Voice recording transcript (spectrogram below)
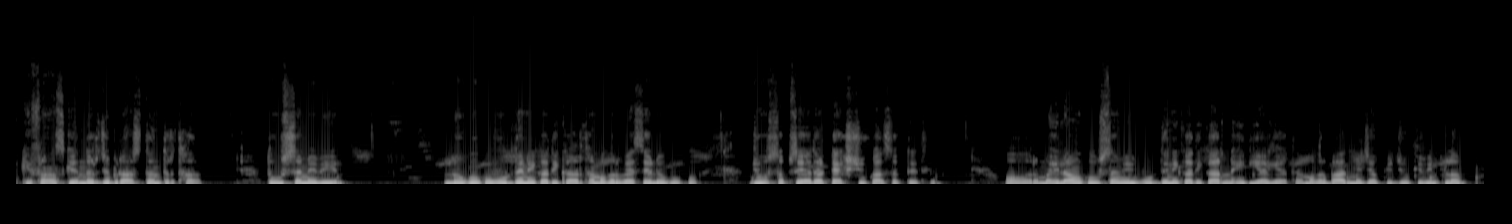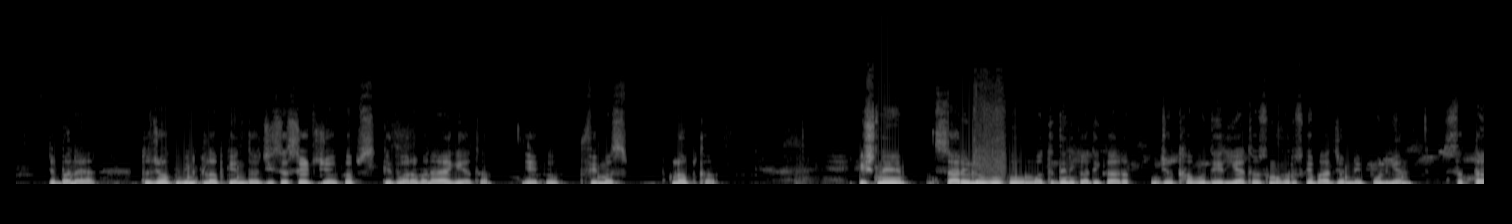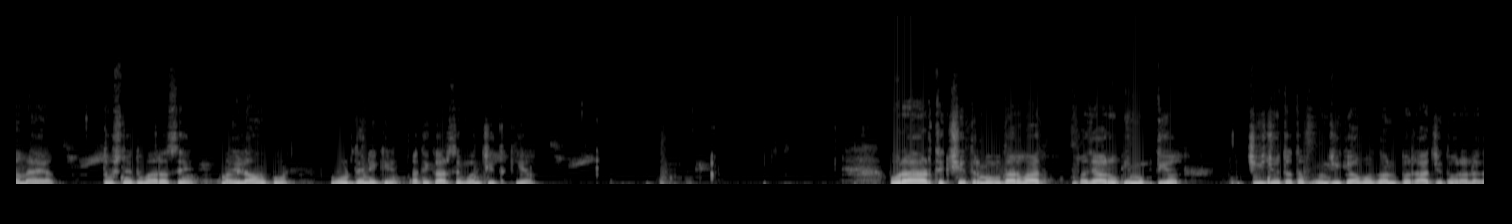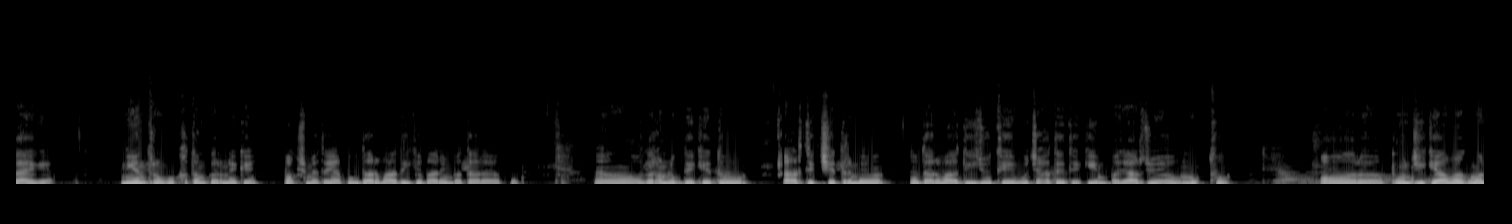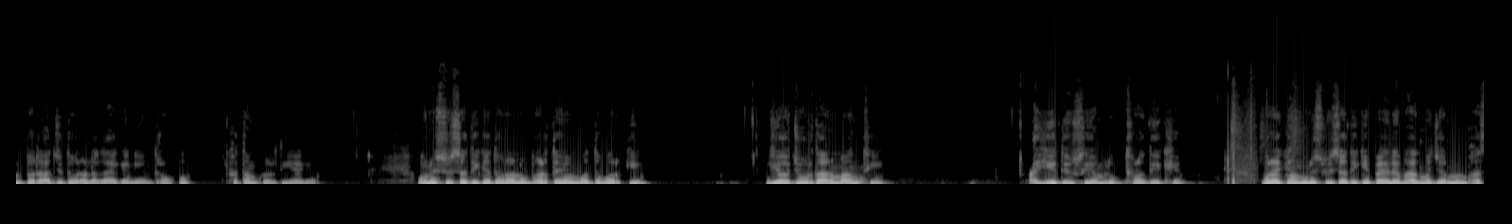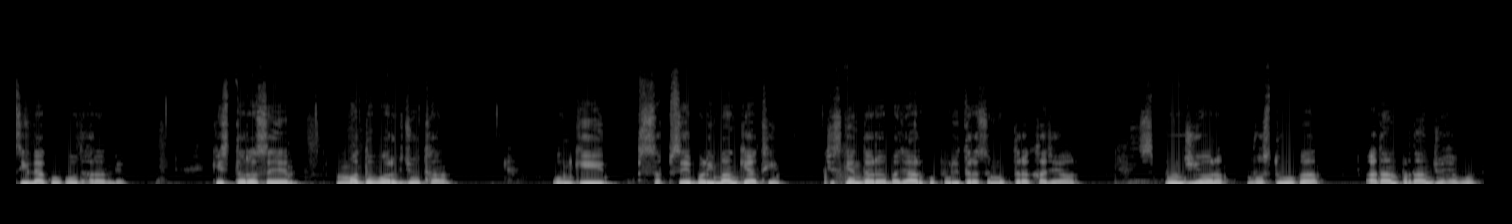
कि फ्रांस के अंदर जब राजतंत्र था तो उस समय भी लोगों को वोट देने का अधिकार था, मगर वैसे लोगों को जो सबसे ज़्यादा टैक्स चुका सकते थे। और महिलाओं को उस समय भी वोट देने का अधिकार नहीं दिया गया था, मगर बाद में जब जोकिविन क्लब जब बनाया तो जोकिविन क्लब के अंदर जिसे सेट जैकब्स के द्वारा बनाया गया था, एक फ़ेमस क्लब था, इसने सारे लोगों को मत देने का अधिकार जो था वो दे दिया था उस, मगर उसके बाद जब नेपोलियन सत्ता में आया तो उसने दोबारा से महिलाओं को वोट देने के अधिकार से वंचित किया। पूरा आर्थिक क्षेत्र में उदारवाद, बाजारों की मुक्ति और चीज़ों तथा पूंजी के आवागमन पर राज्य द्वारा लगाए गए नियंत्रणों को ख़त्म करने के पक्ष में था। यहाँ पर उदारवादी के बारे में बता रहा है आपका। अगर हम लोग देखें तो आर्थिक क्षेत्र में उदारवादी जो थे, वो चाहते थे कि बाज़ार जो है वो मुक्त हो और पूंजी के आवागमन पर राज्य द्वारा लगाए गए नियंत्रणों को ख़त्म कर दिया गया। उन्नीसवीं सदी के दौरान उभरते हुए मध्य वर्ग की यह जोरदार मांग थी। आइए उसे हम लोग थोड़ा देखें। बोला कि हम उन्नीसवीं सदी के पहले भाग में जर्मन भाषी इलाकों का उदाहरण लें। किस तरह से मध्य वर्ग जो था, उनकी सबसे बड़ी मांग क्या थी, जिसके अंदर बाज़ार को पूरी तरह से मुक्त रखा जाए और पूंजी और वस्तुओं का आदान प्रदान जो है वो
